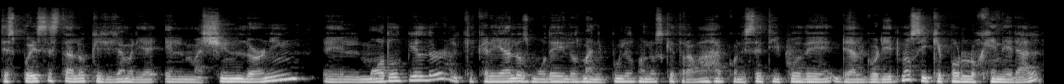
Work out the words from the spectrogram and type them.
Después está lo que yo llamaría el machine learning, el model builder, el que crea los modelos, manipula los que trabaja con este tipo de, de algoritmos y que por lo general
